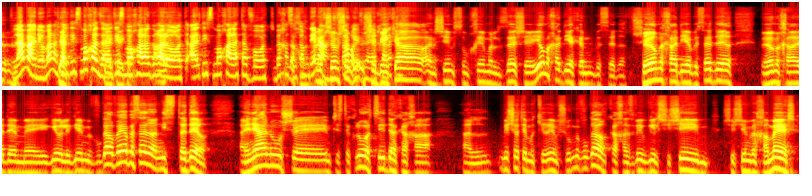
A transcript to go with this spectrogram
למה? אני אומרת, כן. אל תסמוך על זה, כן, אל כן, תסמוך כן. על הגרלות, אל תסמוך על הטבות בחסות נכון. המדינה. אני חושב סורי, שב- זה חלק שבעיקר אנשים סומכים על זה שיום אחד יהיה כאן בסדר. שיום אחד יהיה בסדר, ויום אחד הם אה, יגיעו לגיל מבוגר, ויהיה בסדר, נסתדר. העניין הוא שאם תסתכלו הצידה ככה על מי שאתם מכירים שהוא מבוגר, ככה סביב גיל 60, 65, אה,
